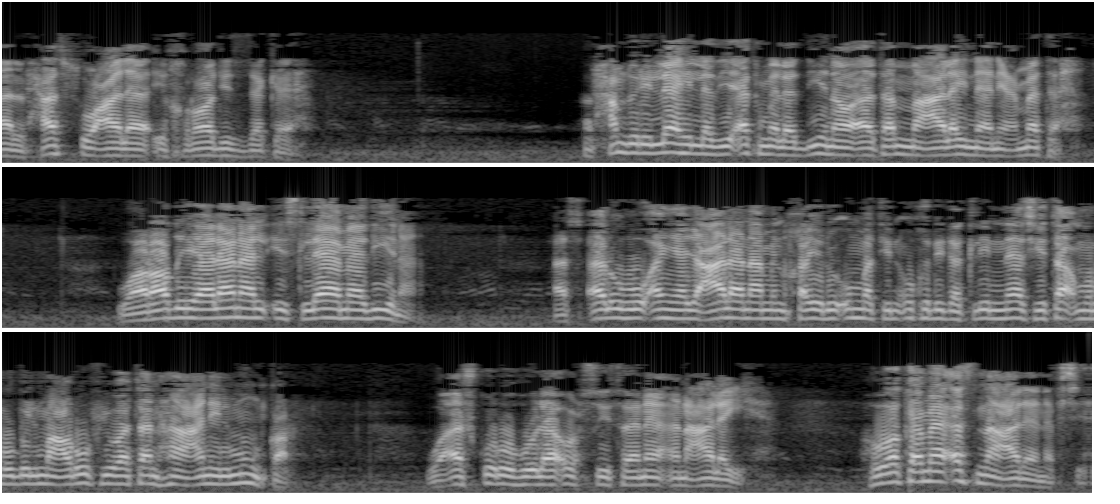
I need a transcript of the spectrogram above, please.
الحث على إخراج الزكاة. الحمد لله الذي أكمل الدين وأتم علينا نعمته ورضي لنا الإسلام دينا. أسأله أن يجعلنا من خير أمة أخرجت للناس تأمر بالمعروف وتنهى عن المنكر وأشكره لا أحصي ثناء عليه هو كما أثنى على نفسه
